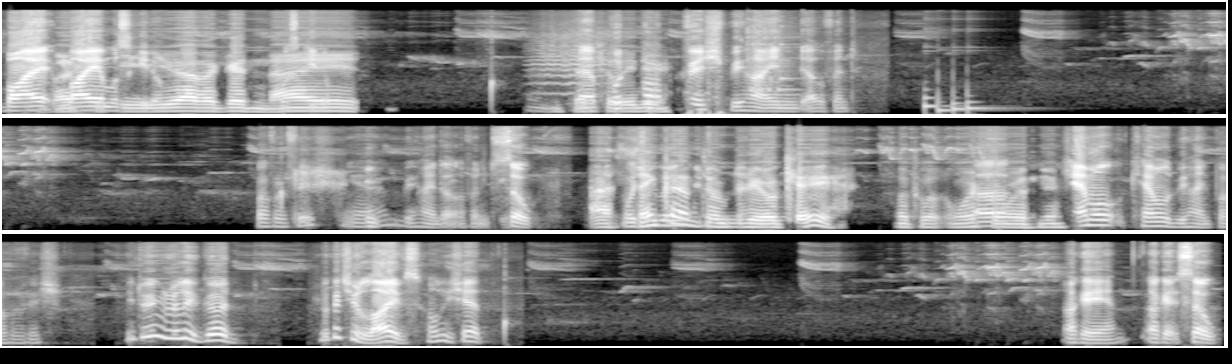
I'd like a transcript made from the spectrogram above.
Bye, Bye, buy a Arky. mosquito. You have a good night. Yeah, Eventually put do. more fish behind elephant. Puffer fish? Yeah, behind elephant. So, I what you think I'm to doing do pretty okay with what working Uh, with you. camel, camel behind puffer fish. You're doing really good. Look at your lives. Holy shit. Okay, okay. So,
